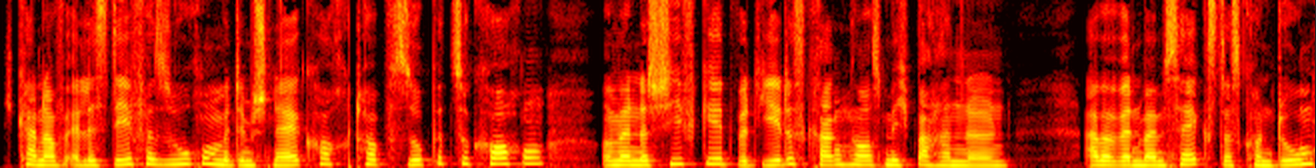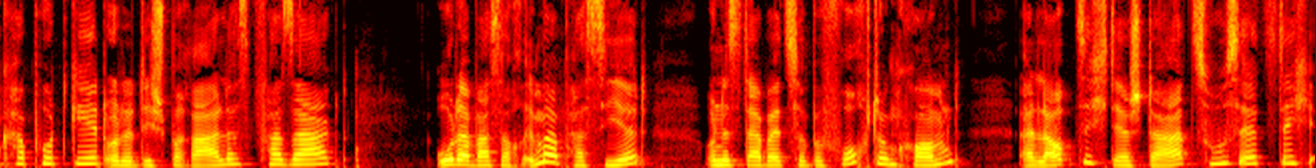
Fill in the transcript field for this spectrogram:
Ich kann auf LSD versuchen, mit dem Schnellkochtopf Suppe zu kochen und wenn das schief geht, wird jedes Krankenhaus mich behandeln. Aber wenn beim Sex das Kondom kaputt geht oder die Spirale versagt oder was auch immer passiert und es dabei zur Befruchtung kommt, erlaubt sich der Staat zusätzlich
